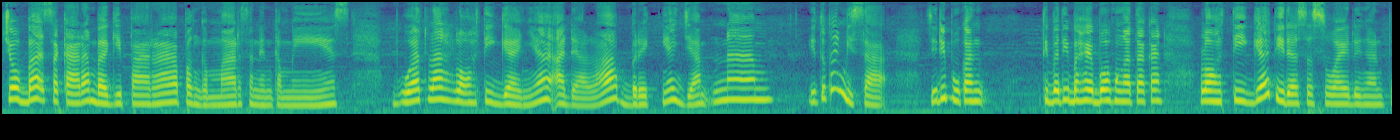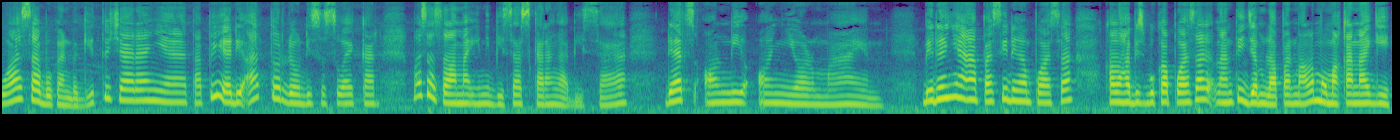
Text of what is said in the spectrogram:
Coba sekarang bagi para penggemar Senin Kemis, buatlah loh tiganya adalah breaknya jam 6 itu kan bisa. Jadi bukan tiba-tiba heboh mengatakan loh tiga tidak sesuai dengan puasa. Bukan begitu caranya. Tapi ya diatur dong disesuaikan. Masa selama ini bisa sekarang nggak bisa? That's only on your mind. Bedanya apa sih dengan puasa? Kalau habis buka puasa nanti jam 8 malam mau makan lagi.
